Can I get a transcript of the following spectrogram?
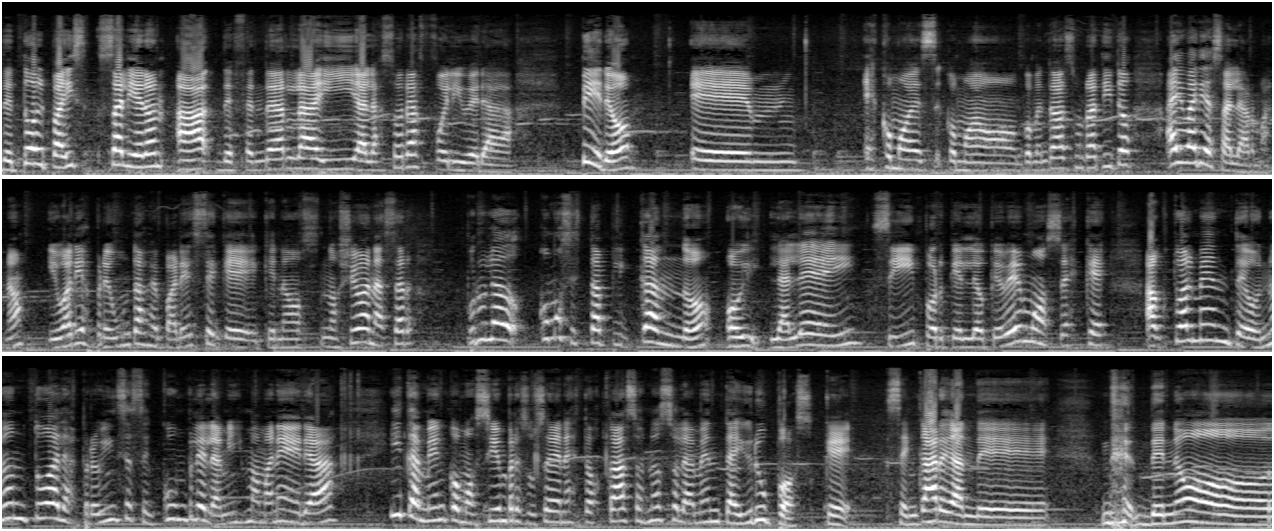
de todo el país salieron a defenderla y a las horas fue liberada. Pero em, es como, es como comentaba hace un ratito, hay varias alarmas, ¿no? Y varias preguntas me parece que, nos, nos, llevan a hacer, por un lado, cómo se está aplicando hoy la ley, ¿sí? Porque lo que vemos es que actualmente o no en todas las provincias se cumple de la misma manera. Y también, como siempre sucede en estos casos, no solamente hay grupos que se encargan de, de, no,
